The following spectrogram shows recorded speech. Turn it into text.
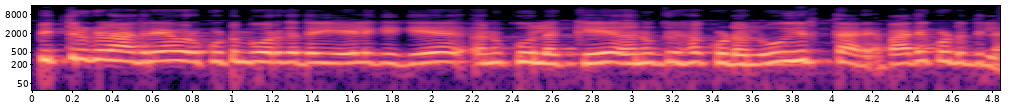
ಪಿತೃಗಳಾದರೆ ಅವರ ಕುಟುಂಬ ವರ್ಗದ ಏಳಿಗೆಗೆ, ಅನುಕೂಲಕ್ಕೆ ಅನುಗ್ರಹ ಕೊಡಲು ಇರ್ತಾರೆ. ಬಾಧೆ ಕೊಡೋದಿಲ್ಲ.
